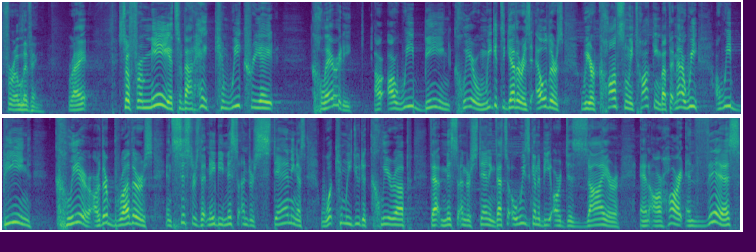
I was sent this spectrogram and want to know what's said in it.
for a living, right? So for me, it's about, hey, can we create clarity? Are, are, we being clear? When we get together as elders, we are constantly talking about that. Man, are we, are we being clear? Are there brothers and sisters that may be misunderstanding us? What can we do to clear up that misunderstanding? That's always going to be our desire and our heart. And this,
